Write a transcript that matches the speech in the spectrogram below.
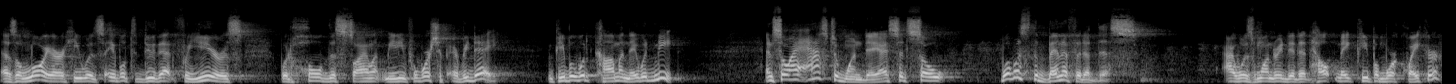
As a lawyer, he was able to do that for years, would hold this silent meeting for worship every day. And people would come and they would meet. And so I asked him one day, I said, So, what was the benefit of this? I was wondering, did it help make people more Quaker?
